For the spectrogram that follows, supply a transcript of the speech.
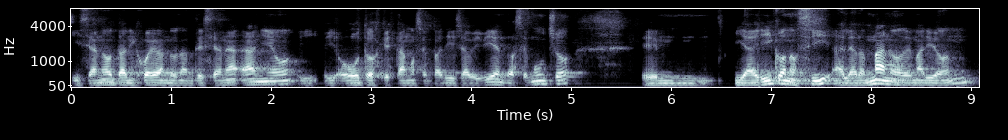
y se anotan y juegan durante ese año, y, otros que estamos en París ya viviendo hace mucho. Em, y ahí conocí al hermano de Marión,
